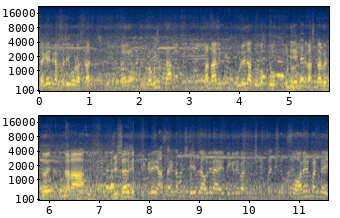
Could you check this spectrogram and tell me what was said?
सगळेच गणपती गोड असतात. तर तुम्ही बघू शकता. आता आम्ही पुढे जातो बघतो. कुठून रस्ता भेटतोय. जरा विसर्जन इकडे या साईडला पण स्टेज लावलेला आहे. तिकडे पण फॉरेन मंडळी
